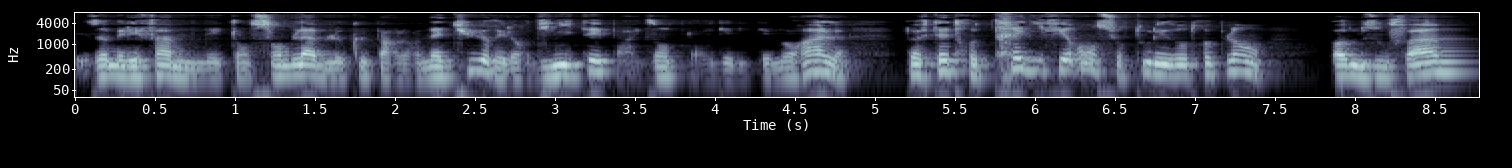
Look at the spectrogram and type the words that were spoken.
Les hommes et les femmes n'étant semblables que par leur nature et leur dignité, par exemple leur égalité morale, peuvent être très différents sur tous les autres plans. Hommes ou femmes,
